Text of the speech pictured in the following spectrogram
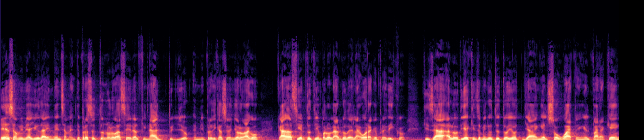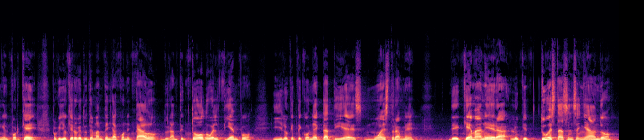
eso a mí me ayuda inmensamente. Pero eso tú no lo vas a hacer al final. yo, en mi predicación yo lo hago cada cierto tiempo a lo largo de la hora que predico. Quizá a los 10, 15 minutos estoy ya en el so what, en el para qué, en el por qué, porque yo quiero que tú te mantengas conectado durante todo el tiempo y lo que te conecta a ti es muéstrame de qué manera lo que tú estás enseñando,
